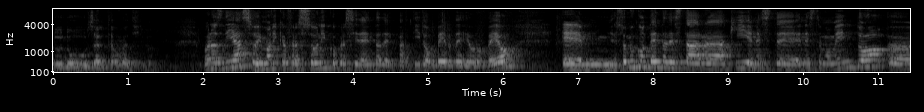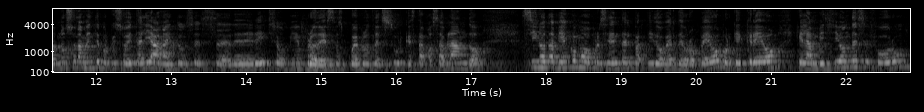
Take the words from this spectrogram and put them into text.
de nos alternatives. Buenos días, soy Mónica Frassoni, copresidenta del Partido Verde Europeo. Eh, estoy muy contenta de estar aquí en este, en este momento, uh, no solamente porque soy italiana, entonces uh, de derecho miembro de estos pueblos del sur que estamos hablando, sino también como presidenta del Partido Verde Europeo, porque creo que la ambición de ese foro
